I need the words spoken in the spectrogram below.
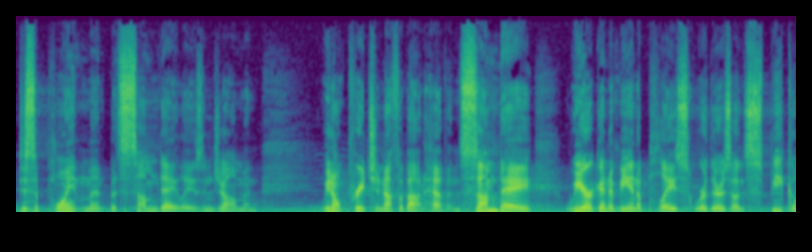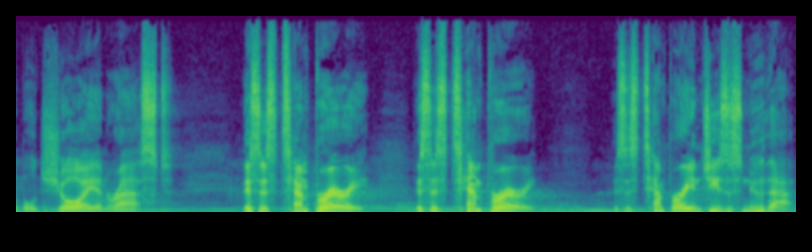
disappointment. But someday, ladies and gentlemen, we don't preach enough about heaven. Someday, we are going to be in a place where there's unspeakable joy and rest. This is temporary. This is temporary. This is temporary. And Jesus knew that.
